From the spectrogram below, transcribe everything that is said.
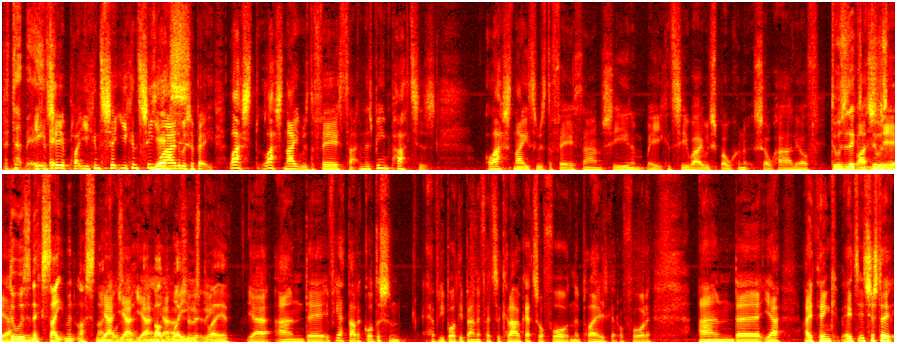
that- you can it- see a play, you can see you can see why there was a bit. Last last night was the first time. And there's been patches. Last night was the first time seeing him but you could see why he was spoken so highly of. There was, an, last there, was, year. there was an excitement last night, yeah, wasn't yeah, there, yeah, about yeah, the way he was playing. Yeah, and uh, if you get that at Goodison, everybody benefits. The crowd gets up for it, and the players get up for it. And uh, yeah, I think it's it's just a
